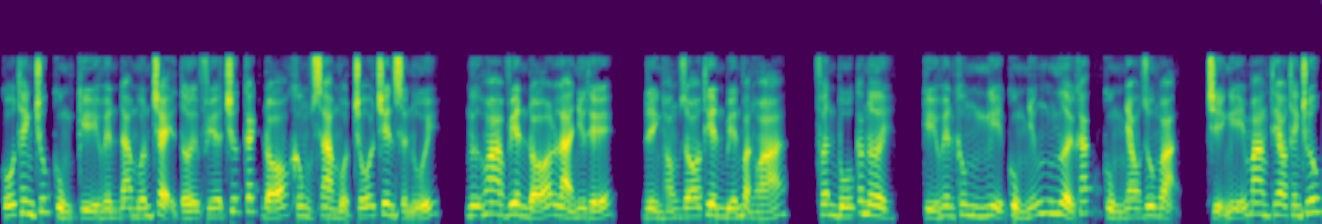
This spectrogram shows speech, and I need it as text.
Cố Thanh Trúc cùng Kỳ Huyền đã muốn chạy tới phía trước cách đó không xa một chỗ trên sườn núi, ngự hoa viên đó là như thế, đỉnh hóng gió thiên biến vạn hóa, phân bố các nơi, Kỳ Huyền không nghĩ cùng những người khác cùng nhau du ngoạn, chỉ nghĩ mang theo Thanh Trúc,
